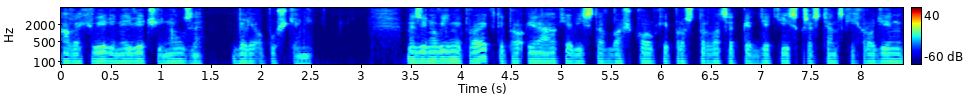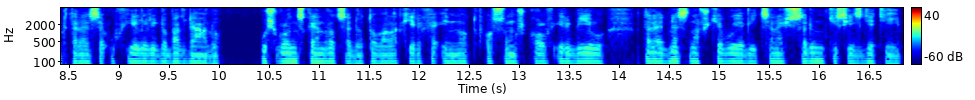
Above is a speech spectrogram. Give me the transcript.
a ve chvíli největší nouze byli opuštěni. Mezi novými projekty pro Irák je výstavba školky pro 125 dětí z křesťanských rodin, které se uchýlily do Bagdádu. Už v loňském roce dotovala Kirche i Not 8 škol v Irbílu, které dnes navštěvuje více než 7 tisíc dětí.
